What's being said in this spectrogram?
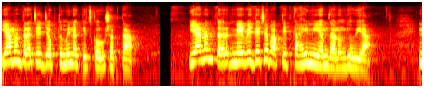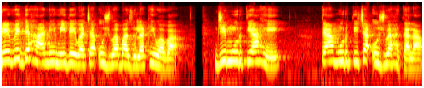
या मंत्राचे जप तुम्ही नक्कीच करू शकता. यानंतर नैवेद्याच्या बाबतीत काही नियम जाणून घेऊया. नैवेद्य हा नेहमी देवाच्या उजव्या बाजूला ठेवावा. जी मूर्ती आहे त्या मूर्तीच्या उजव्या हाताला.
